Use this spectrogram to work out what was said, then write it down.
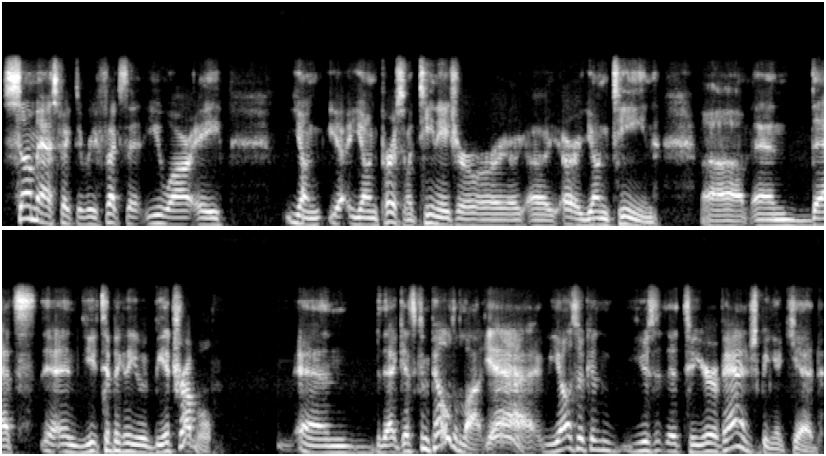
some aspect that reflects that you are a young young person, a teenager or a, or a young teen, uh, and that's and you typically would be a trouble. And that gets compelled a lot. Yeah, you also can use it to your advantage being a kid.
